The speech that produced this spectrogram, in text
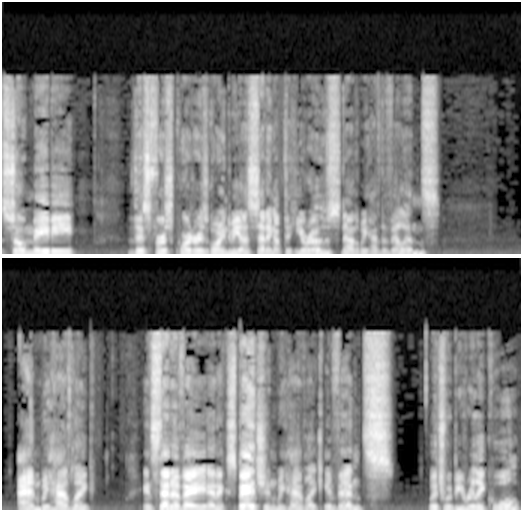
So maybe this first quarter is going to be us setting up the heroes now that we have the villains. And we have like instead of a an expansion, we have like events, which would be really cool.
